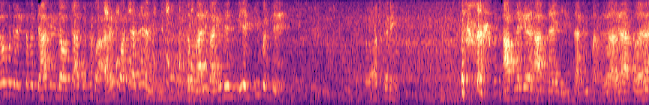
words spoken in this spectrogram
એવો પટેલ તમે ચા પી જાઓ. ચા તમે હારે પહોંચ્યા છે ને. તમે મારી ભાગી દે બેસી પડશે વાત કરી. આપને કે હાથ જાય જીવ ચાકરી પાસે હવે આ તો હે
